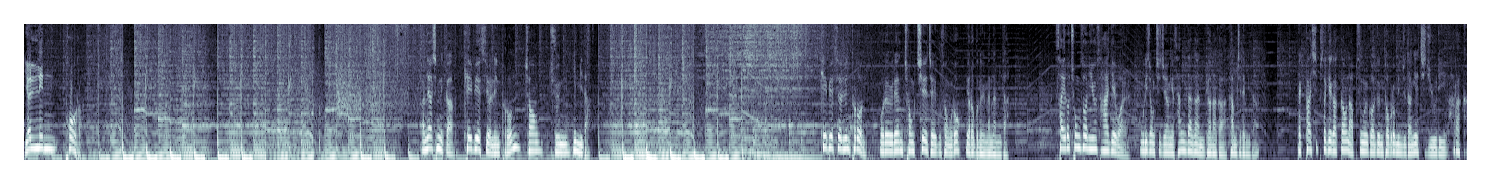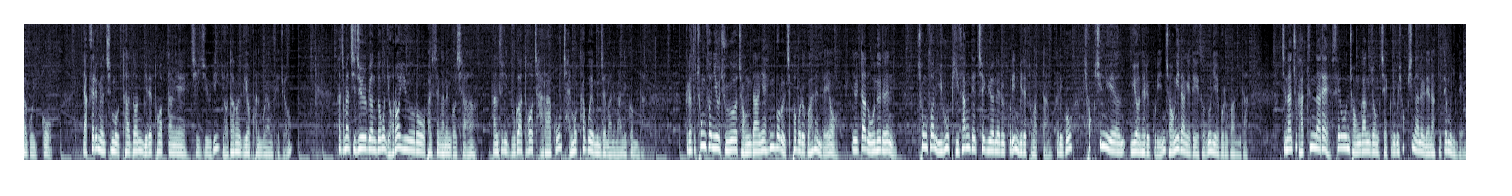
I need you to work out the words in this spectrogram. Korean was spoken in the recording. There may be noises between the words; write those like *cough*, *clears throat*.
열린 토론 안녕하십니까. KBS 열린 토론 정준희입니다. KBS 열린 토론 월요일엔 정치의 재구성으로 여러분을 만납니다. 사이로 총선 이후 4개월 우리 정치 지형에 상당한 변화가 감지됩니다. 180석에 가까운 압승을 거둔 더불어민주당의 지지율이 하락하고 있고 약세를 면치 못하던 미래통합당의 지지율이 여당을 위협하는 모양새죠. 하지만 지지율 변동은 여러 이유로 발생하는 것이라 단순히 누가 더 잘하고 잘못하고의 문제만은 아닐 겁니다. 그래서 총선 이후 주요 정당의 행보를 짚어보려고 하는데요. 일단 오늘은 총선 이후 비상대책위원회를 꾸린 미래통합당 그리고 혁신위원회를 꾸린 정의당에 대해서 논의해 보려고 합니다. 지난주 같은 날에 새로운 정강정책 그리고 혁신안을 내놨기 때문인데요.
